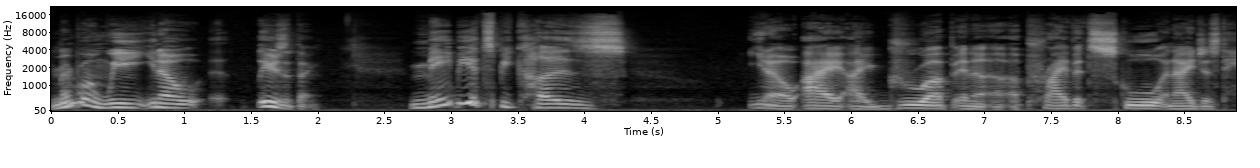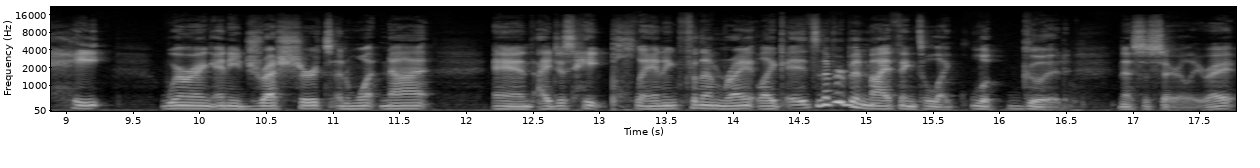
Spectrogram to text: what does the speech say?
Remember when we, you know, here's the thing. Maybe it's because you know, I I grew up in a, a private school and I just hate wearing any dress shirts and whatnot and I just hate planning for them, right? Like it's never been my thing to like look good necessarily, right?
